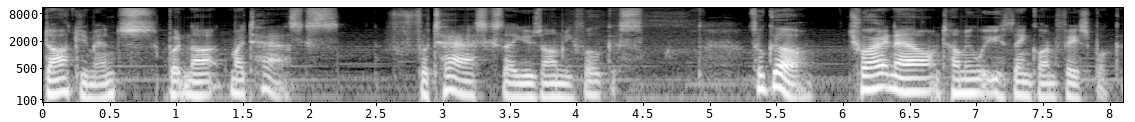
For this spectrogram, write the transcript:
documents, but not my tasks. For tasks, I use OmniFocus. So go, try it now, and tell me what you think on Facebook.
